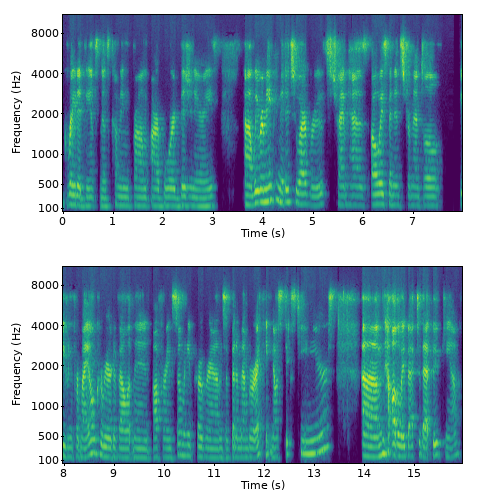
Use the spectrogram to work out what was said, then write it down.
great advancements coming from our board visionaries. Uh, we remain committed to our roots. Chime has always been instrumental, even for my own career development, offering so many programs. I've been a member, I think now 16 years, um, all the way back to that boot camp.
